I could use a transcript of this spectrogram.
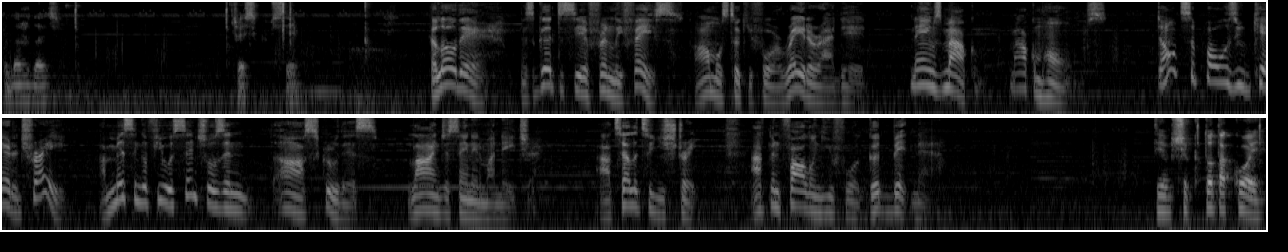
подождать. Часиков 7. Hello there. It's good to see a friendly face. I almost took you for a raider, I did. Name's Malcolm. Malcolm Holmes. Don't suppose you'd care to trade. I'm missing a few essentials and. Ah, screw this. Lying just ain't in my nature. I'll tell it to you straight. I've been following you for a good bit now. Ты вообще кто такой?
